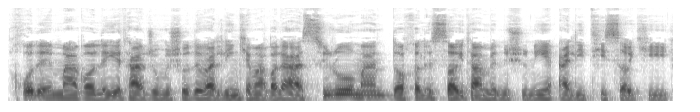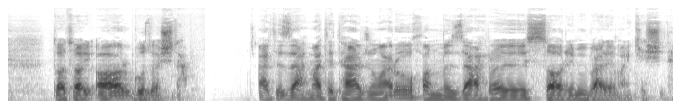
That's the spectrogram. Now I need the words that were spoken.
خود مقاله ترجمه شده و لینک مقاله اصلی رو من داخل سایتم به نشونی علی تیساکی dot ir گذاشتم. البته زحمت ترجمه رو خانم زهرا سارمی برای من کشیده.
